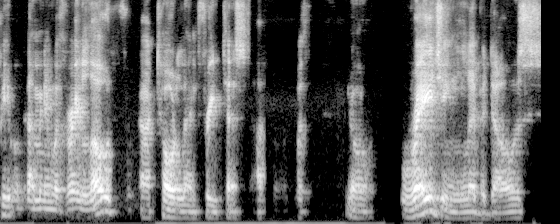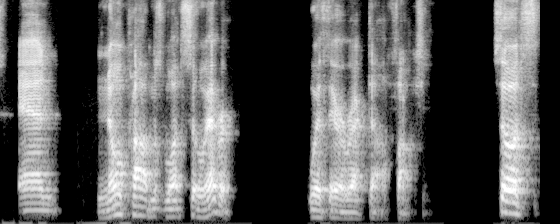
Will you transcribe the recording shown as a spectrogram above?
people come in with very low uh, total and free testosterone with you know, raging libidos and no problems whatsoever with their erectile function. So it's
